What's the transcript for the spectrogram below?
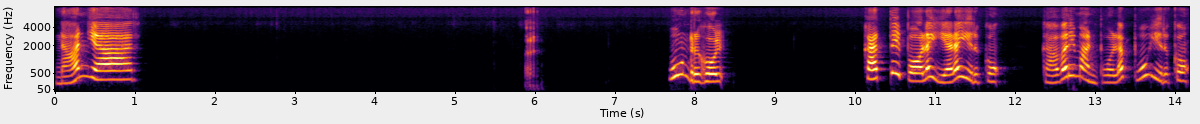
நான் யார்? ஊன்றுகோல். கத்தை போல இலை இருக்கும். கவரிமான் போல பூ இருக்கும்.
